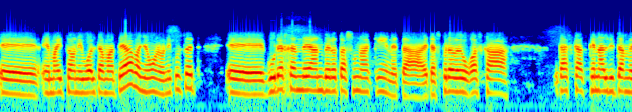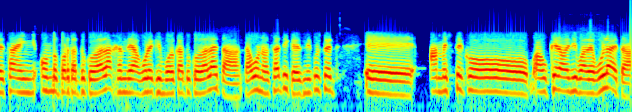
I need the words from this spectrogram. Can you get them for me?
e, emaitza honi buelta matea, baina bueno, nik uste e, gure jendean berotasunakin, eta, eta espero dugu gazka, gazkazken alditan bezain ondo portatuko dela, jendea gurekin bolkatuko dela, eta, eta bueno, zatik ez, nik uste e, amesteko aukera bat badegula, eta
